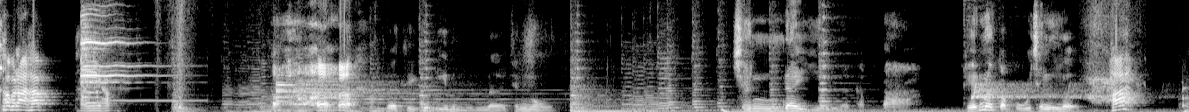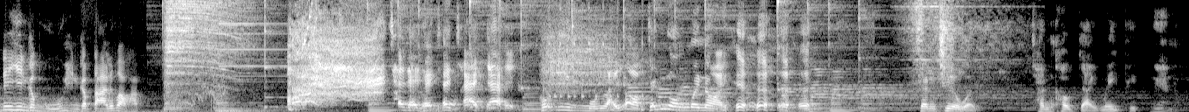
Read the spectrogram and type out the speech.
ท่านประธานครับทางนี้ครับ เธอทีเก้าอี้มันหมุนเลย ฉันงง ฉันได้ยินมากับตา เห็นมากับหูฉันเลย ฮะ ได้ยินกับหูเห็นกับตาหรือเปล่าครับ ใช่ใช่ใช่ใช่ใช่ใช่เก้าอี้หมุนไหลออกฉันงงไปหน่อย ฉันเชื่อว่า ฉันเข้าใจไม่ผิดแน่นอน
